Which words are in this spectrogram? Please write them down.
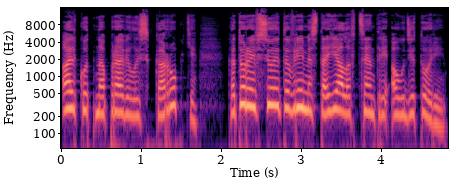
Алькот направилась к коробке, которая все это время стояла в центре аудитории.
